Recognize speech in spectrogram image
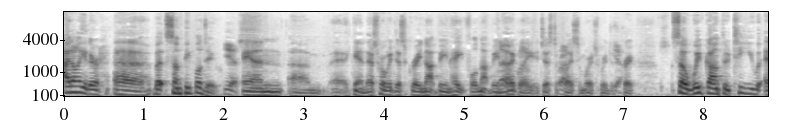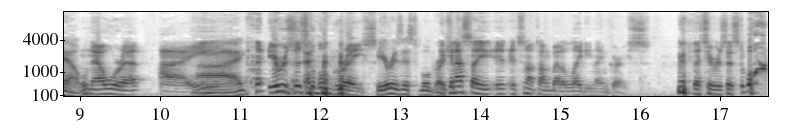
I don't either, uh, but some people do. Yes. And um, again, that's where we disagree. Not being hateful, not being No, ugly. no, It's just a right. place in which we Yeah. disagree. So we've gone through T U L. Now we're at I. I. Irresistible grace. Irresistible grace. Can I say it, it's not talking about a lady named Grace? That's irresistible.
